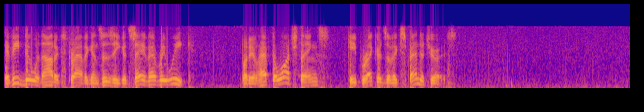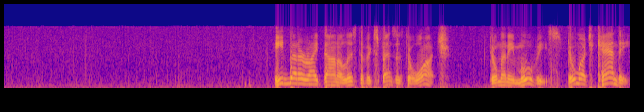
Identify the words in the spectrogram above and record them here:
If he'd do without extravagances, he could save every week. But he'll have to watch things, keep records of expenditures. He'd better write down a list of expenses to watch. Too many movies, too much candy.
